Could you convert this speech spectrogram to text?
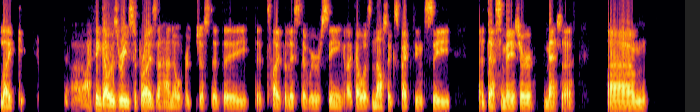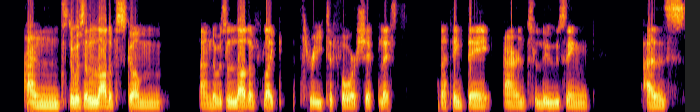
Like, I think I was really surprised at Hanover just at the the type of list that we were seeing. Like, I was not expecting to see a decimator meta, um, and there was a lot of scum, and there was a lot of like three to four ship lists, and I think they aren't losing as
